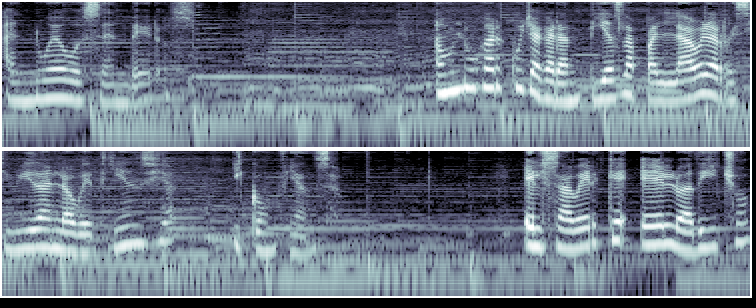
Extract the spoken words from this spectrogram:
a nuevos senderos. A un lugar cuya garantía es la palabra recibida en la obediencia y confianza. El saber que Él lo ha dicho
